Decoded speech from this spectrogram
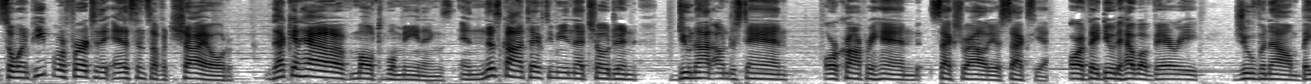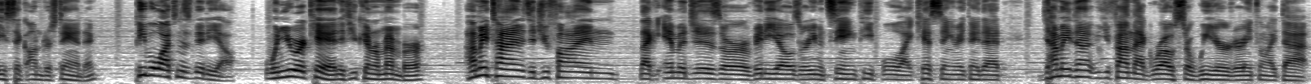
So when people refer to the innocence of a child, that can have multiple meanings. In this context, we mean that children do not understand or comprehend sexuality or sex yet. Or if they do, they have a very juvenile and basic understanding. People watching this video, when you were a kid, if you can remember, how many times did you find like images or videos or even seeing people like kissing or anything like that? How many times you found that gross or weird or anything like that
